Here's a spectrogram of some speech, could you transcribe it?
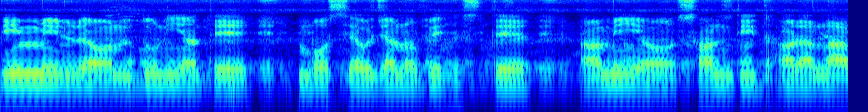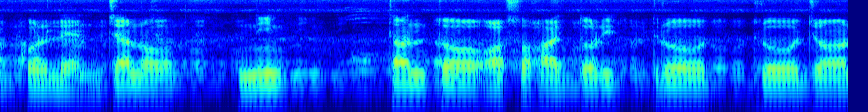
বিমিলন দুনিয়াতে বসেও যেন বেহেস্তের আমিও শান্তি ধারা লাভ করলেন, যেন নিতান্ত অসহায় দরিদ্র জন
